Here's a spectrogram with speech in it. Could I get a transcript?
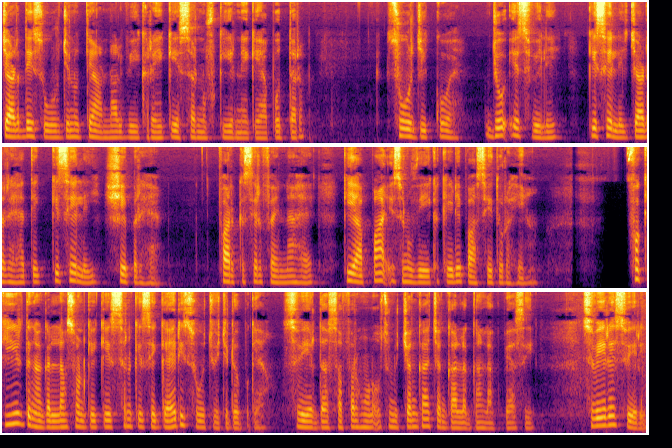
ਚੜ੍ਹਦੇ ਸੂਰਜ ਨੂੰ ਧਿਆਨ ਨਾਲ ਵੇਖ ਰਹੇ ਕੇਸਰ ਨੂੰ ਫਕੀਰ ਨੇ ਕਿਹਾ, ਪੁੱਤਰ, ਸੂਰਜ ਇੱਕੋ ਹੈ ਜੋ ਇਸ ਵੇਲੇ ਕਿਸੇ ਲਈ ਚੜ ਰਿਹਾ ਤੇ ਕਿਸੇ ਲਈ ਛਿਪ ਰਿਹਾ। ਫ਼ਰਕ ਸਿਰਫ ਇੰਨਾ ਹੈ ਕਿ ਆਪਾਂ ਇਸ ਨੂੰ ਵੇਖ ਕਿਹੜੇ ਪਾਸੇ ਤੋਂ ਰਹੇ ਹਾਂ। ਫਕੀਰ ਦੀਆਂ ਗੱਲਾਂ ਸੁਣ ਕੇ ਕੇਸਨ ਕਿਸੇ ਗਹਿਰੀ ਸੋਚ ਵਿੱਚ ਡੁੱਬ ਗਿਆ। ਸਵੇਰ ਦਾ ਸਫ਼ਰ ਹੁਣ ਉਸ ਨੂੰ ਚੰਗਾ ਚੰਗਾ ਲੱਗਣ ਲੱਗ ਪਿਆ ਸੀ। ਸਵੇਰੇ ਸਵੇਰੇ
